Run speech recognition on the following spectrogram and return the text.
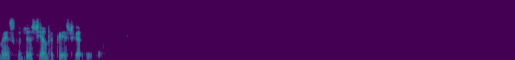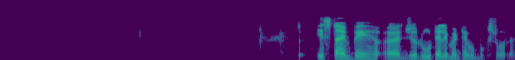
मैं इसको जस्ट यहाँ पे पेस्ट कर देता हूँ। तो इस टाइम पे जो रूट एलिमेंट है वो बुक स्टोर है।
